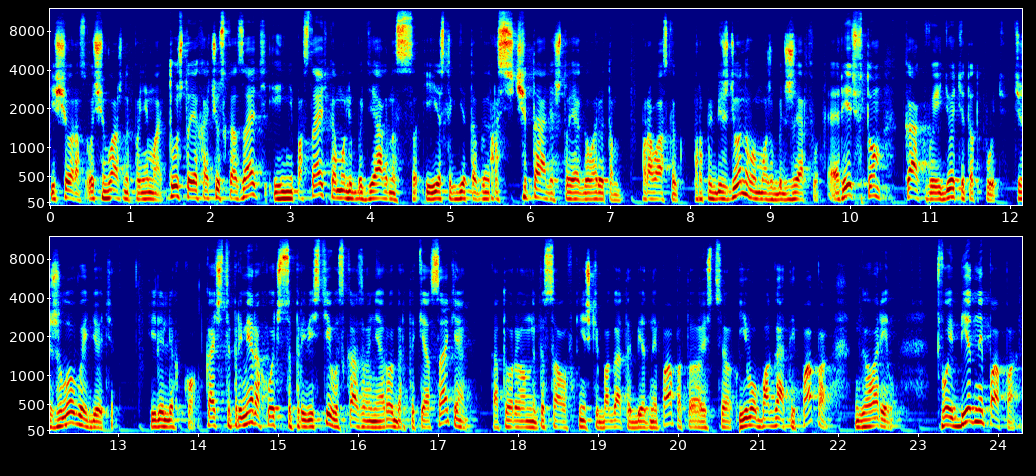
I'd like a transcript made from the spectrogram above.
еще раз, очень важно понимать. То, что я хочу сказать, и не поставить кому-либо диагноз, и если где-то вы прочитали, что я говорю там про вас как про побежденного, может быть, жертву, речь в том, как вы идете этот путь. Тяжело вы идете, или легко. В качестве примера хочется привести высказывание Роберта Киосаки, который он написал в книжке «Богатый бедный папа». То есть э, его богатый папа говорил, твой бедный папа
